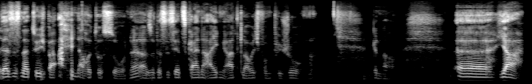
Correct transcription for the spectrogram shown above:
Das ist natürlich bei allen Autos so. Ne? Also das ist jetzt keine Eigenart, glaube ich, vom Peugeot. Ne? Genau. Äh, ja,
